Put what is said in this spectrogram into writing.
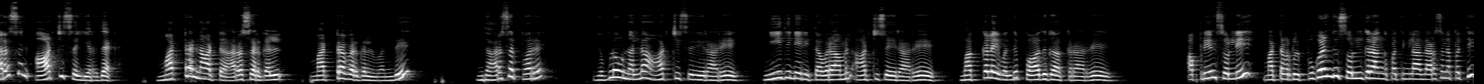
அரசன் ஆட்சி செய்கிறத மற்ற நாட்டு அரசர்கள் மற்றவர்கள் வந்து இந்த அரசர் பாரு எவ்வளோ நல்லா ஆட்சி செய்கிறாரு நீதிநெறி தவறாமல் ஆட்சி செய்கிறாரு மக்களை வந்து பாதுகாக்கிறாரு. அப்படின்னு சொல்லி மற்றவர்கள் புகழ்ந்து சொல்கிறாங்க பார்த்தீங்களா அந்த அரசனை பற்றி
